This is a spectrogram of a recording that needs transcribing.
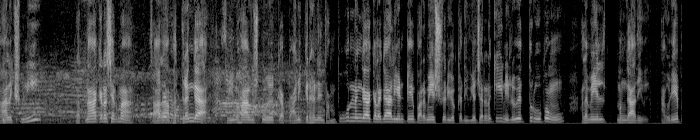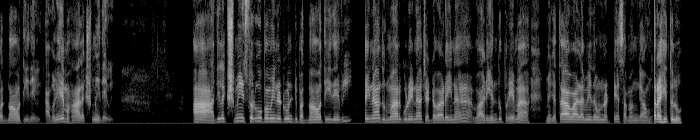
మహాలక్ష్మిని రత్నాకర శర్మ చాలా భద్రంగా శ్రీ మహావిష్ణువు యొక్క పాణిగ్రహణం సంపూర్ణంగా కలగాలి అంటే పరమేశ్వరి యొక్క దివ్యచరణకి నిలువెత్తు రూపం అలమేల్ మంగాదేవి. ఆవిడే పద్మావతీదేవి. ఆవిడే మహాలక్ష్మీదేవి. ఆ ఆదిలక్ష్మి స్వరూపమైనటువంటి పద్మావతీదేవి అయినా దుర్మార్గుడైనా చెడ్డవాడైనా వాడి ఎందు ప్రేమ మిగతా వాళ్ళ మీద ఉన్నట్టే సమంగా ఉంటారు రహితులు.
